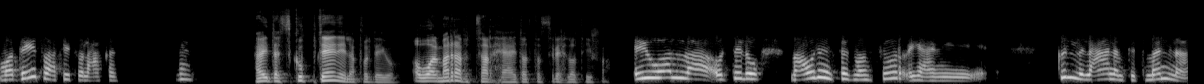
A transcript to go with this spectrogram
مضيت وأعطيته العقد. بس. هيدا scoop تاني لبوديو أول مرة بتصرحي هيدا التصريح لطيفة. إي والله قلت له معقول يا أستاذ منصور؟ يعني كل العالم تتمنى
